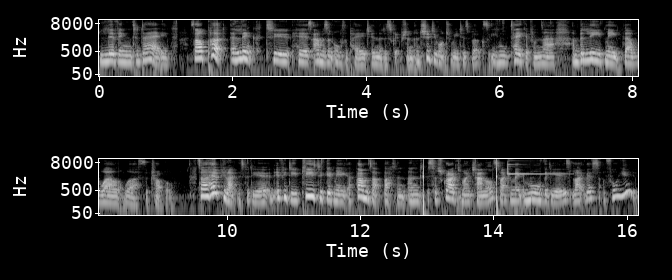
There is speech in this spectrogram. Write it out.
living today. So I'll put a link to his Amazon author page in the description and should you want to read his books you can take it from there and believe me they're well worth the trouble. So I hope you like this video and if you do please do give me a thumbs up button and subscribe to my channel so I can make more videos like this for you.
